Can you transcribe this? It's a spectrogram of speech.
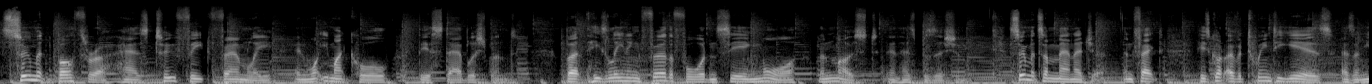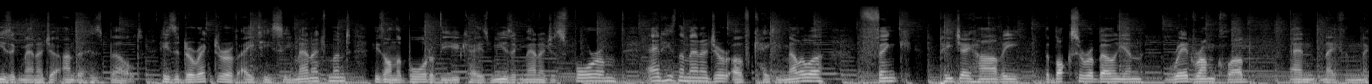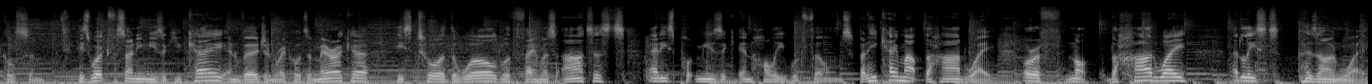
Sumit Bothra has two feet firmly in what you might call the establishment but he's leaning further forward and seeing more than most in his position. Sumit's a manager. In fact, he's got over 20 years as a music manager under his belt. He's a director of ATC Management, he's on the board of the UK's Music Managers Forum, and he's the manager of Katie Melua, Fink, PJ Harvey, The Boxer Rebellion, Red Rum Club, and Nathan Nicholson. He's worked for Sony Music UK and Virgin Records America. He's toured the world with famous artists and he's put music in Hollywood films. But he came up the hard way, or if not the hard way, at least his own way.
